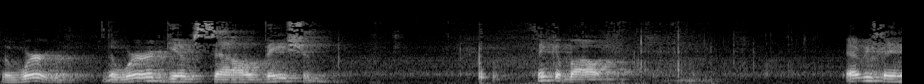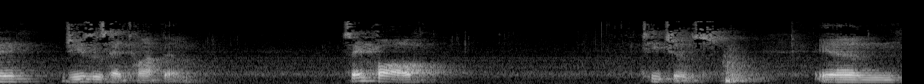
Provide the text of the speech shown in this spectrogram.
The Word, the Word gives salvation. Think about everything Jesus had taught them. St. Paul teaches in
